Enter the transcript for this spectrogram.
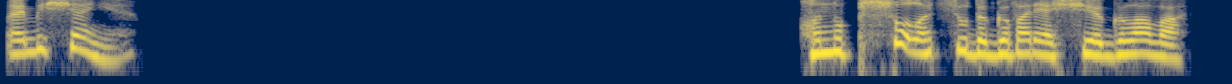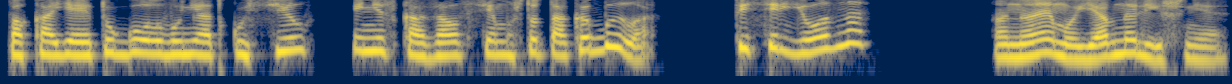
Обещание. «А ну пшел отсюда, говорящая голова, пока я эту голову не откусил и не сказал всем, что так и было. Ты серьезно?» Она ему явно лишняя.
